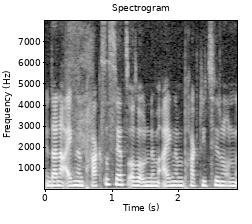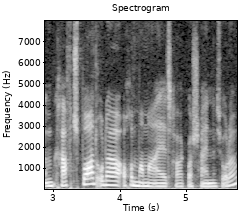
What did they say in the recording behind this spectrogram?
In deiner eigenen Praxis jetzt, also in dem eigenen Praktizieren und im Kraftsport oder auch im Mama-Alltag wahrscheinlich, oder?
